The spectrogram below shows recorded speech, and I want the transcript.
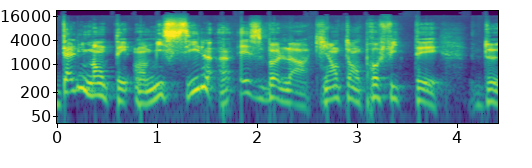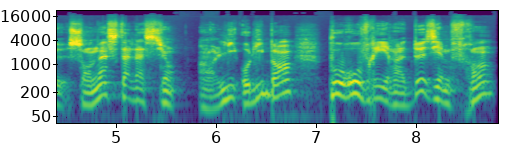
d'alimenter en missiles un Hezbollah qui entend profiter de son installation en, au Liban pour ouvrir un deuxième front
